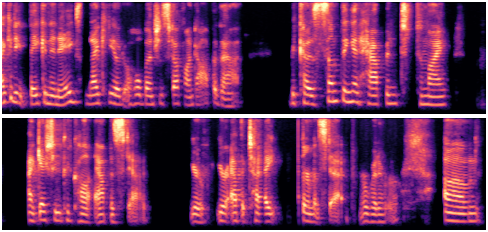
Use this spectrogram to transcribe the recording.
I could eat bacon and eggs, and I could eat a whole bunch of stuff on top of that because something had happened to my, I guess you could call it appestat your your appetite thermostat or whatever. Um,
